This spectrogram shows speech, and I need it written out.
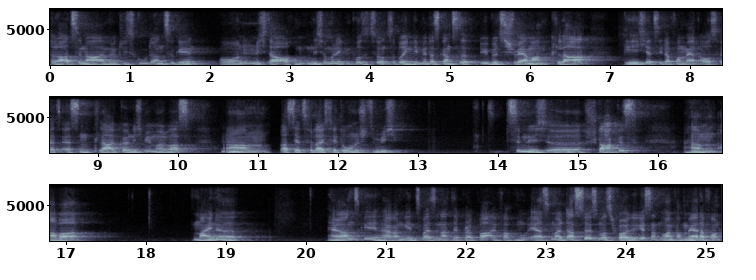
rational, möglichst gut anzugehen und mhm. mich da auch nicht unbedingt in Position zu bringen, die mir das Ganze übelst schwer machen. Klar, gehe ich jetzt wieder vermehrt auswärts essen, klar gönne ich mir mal was, mhm. ähm, was jetzt vielleicht hedonisch ziemlich ziemlich äh, stark ist. Ähm, aber meine Herangeh Herangehensweise nach der Prep war einfach nur erstmal das zu essen, was ich vorher gegessen habe, nur einfach mehr davon.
